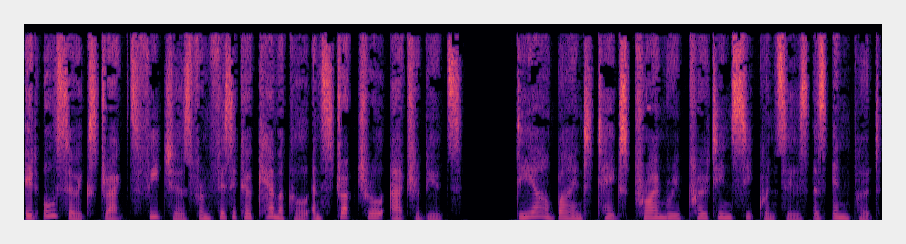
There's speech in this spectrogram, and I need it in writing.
It also extracts features from physicochemical and structural attributes. DRPbind takes primary protein sequences as input,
